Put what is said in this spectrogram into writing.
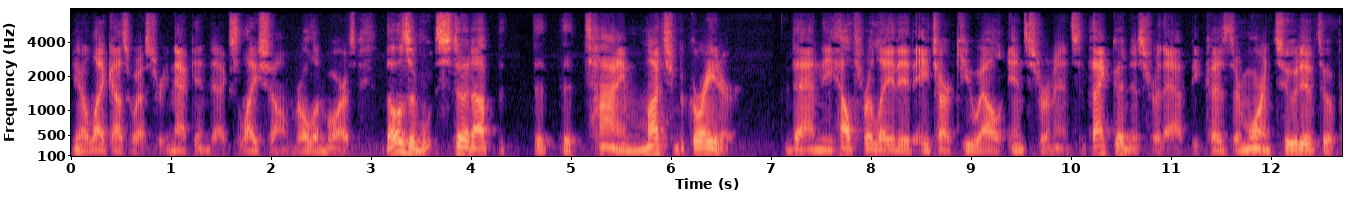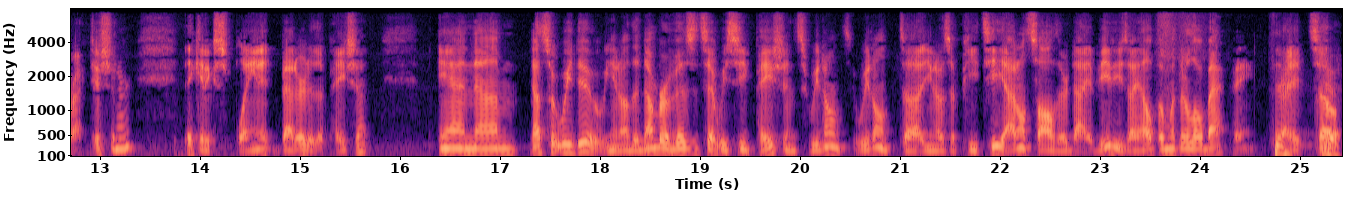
you know, like Oswestry, Neck Index, Lysholm, Roland Morris, those have stood up the, the time much greater than the health related HRQL instruments. And thank goodness for that because they're more intuitive to a practitioner. They can explain it better to the patient. And um, that's what we do. You know, the number of visits that we see patients, we don't, we don't, uh, you know, as a PT, I don't solve their diabetes. I help them with their low back pain, right? So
